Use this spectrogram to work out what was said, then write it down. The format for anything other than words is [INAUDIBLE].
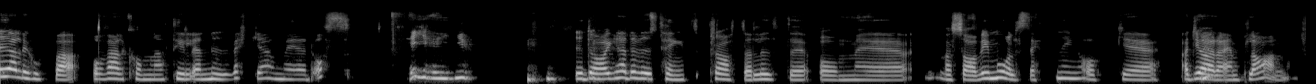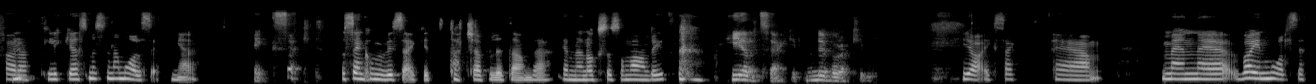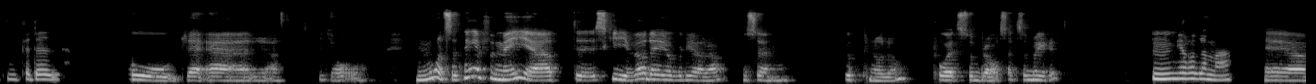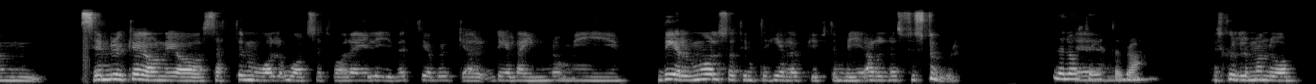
Hej allihopa och välkomna till en ny vecka med oss. Hej hej! Idag hade vi tänkt prata lite om, eh, vad sa vi, målsättning och eh, att göra en plan för Mm. att lyckas med sina målsättningar. Exakt. Och sen kommer vi säkert toucha på lite andra ämnen också som vanligt. [LAUGHS] Helt säkert, men det är bara kul. ja, exakt. Eh, men eh, vad är en målsättning för dig? Och det är att, ja, målsättningen för mig är att eh, skriva det jag vill göra och sen uppnå dem på ett så bra sätt som möjligt. Mm, jag håller med. Ehm, sen brukar jag när jag sätter mål, oavsett vad det är i livet, jag brukar dela in dem i delmål så att inte hela uppgiften blir alldeles för stor. Det låter Ehm, jättebra. För skulle man då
